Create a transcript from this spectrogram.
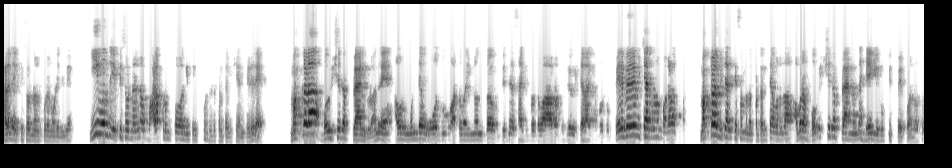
ಕಳೆದ ಎಪಿಸೋಡ್ನಲ್ಲಿ ಕೂಡ ನೋಡಿದೀವಿ. ಈ ಒಂದು ಎಪಿಸೋಡ್ ಬಹಳ ಪ್ರಮುಖವಾಗಿ ತೆಗೆದುಕೊಂಡಿರ್ತಕ್ಕಂಥ ವಿಷಯ ಅಂತ ಹೇಳಿದ್ರೆ, ಮಕ್ಕಳ ಭವಿಷ್ಯದ ಪ್ಲಾನ್ಗಳು ಅಂದ್ರೆ ಅವ್ರು ಮುಂದೆ ಓದು ಅಥವಾ ಇನ್ನೊಂದು ಬಿಸ್ನೆಸ್ ಆಗಿರ್ಬೋದು ಅವರ ಮದುವೆ ವಿಚಾರ ಆಗಿರ್ಬೋದು, ಬೇರೆ ಬೇರೆ ವಿಚಾರಗಳು ಮಗಳ, ಮಕ್ಕಳ ವಿಚಾರಕ್ಕೆ ಸಂಬಂಧಪಟ್ಟಂತೆ ಅವರ ಅವರ ಭವಿಷ್ಯದ ಪ್ಲಾನ್ ಅನ್ನ ಹೇಗೆ ರೂಪಿಸಬೇಕು ಅನ್ನೋದು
